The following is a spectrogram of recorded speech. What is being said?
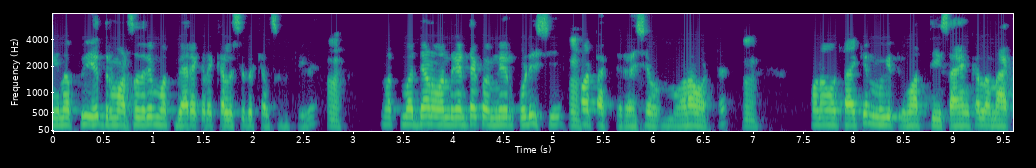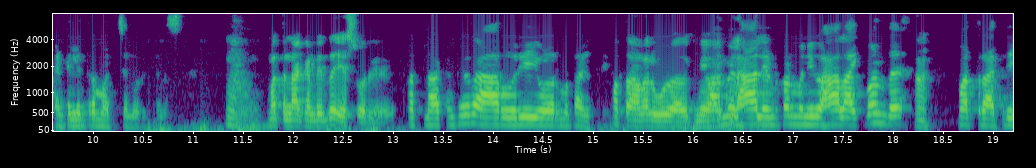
ಗಿನ ಫ್ರೀ ಇದ್ರ ಮಾಡ್ಸೋದ್ರಿ ಮತ್ ಬೇರೆ ಕಡೆ ಕೆಲಸ ಇದ್ರೆ ಕೆಲಸ ಹ್ಮ್. ಮತ್ ಮಧ್ಯಾಹ್ನ ಒಂದ್ ಗಂಟೆಗೆ ಒಮ್ಮೆ ನೀರು ಕುಡಿಸಿ ಹೊಟ್ಟ ಹಾಕ್ತೀರಿ ಹಸಿ ಒಣ ಹೊಟ್ಟೆ. ಒಣ ಒಟ್ಟು ಹಾಕಿ ಮುಗಿತ್ರಿ. ಮತ್ತೆ ಈ ಸಾಯಂಕಾಲ ನಾಲ್ಕು ಗಂಟೆಲಿಂದ ಮತ್ತೆ ಚಲೋ ರೀ ಕೆಲಸ. ಮತ್ತೆ ನಾಲ್ಕು ಗಂಟೆಯಿಂದ ಎಷ್ಟುವರೆಗೆ ಆಗುತ್ತೆ? ಮತ್ ನಾಲ್ಕು ಗಂಟೆ ಅಂದ್ರೆ ಆರೂವರೆ ಏಳುವರೆ ಮಟ್ಟ ಆಗುತ್ತೆ. ಮತ್ತೆ ಆಮೇಲೆ ಉಳ್- ಅದಕ್ಕೆ ಮೇವು ಆಮೇಲೆ ಹಾಲು ಹಿಂಡ್ಕೊಂಡು ಮನೆಗೆ ಹಾಲು ಹಾಕಿ ಬಂದು ಹ್ಮ್. ಮತ್ ರಾತ್ರಿ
